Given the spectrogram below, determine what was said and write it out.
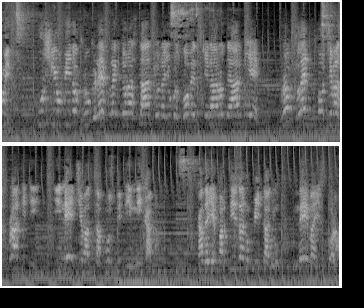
ulici, ušli u vidokrug reflektora stadiona Jugoslovenske narodne armije, prokletstvo će vas pratiti i neće vas napustiti nikada. Kada je partizan u pitanju, nema izbora,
